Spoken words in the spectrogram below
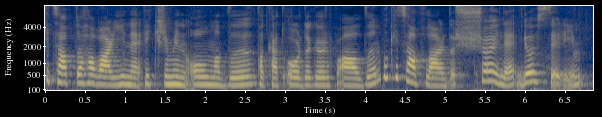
kitap daha var yine fikrimin olmadığı fakat orada görüp aldığım. Bu kitaplarda şöyle göstereyim.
